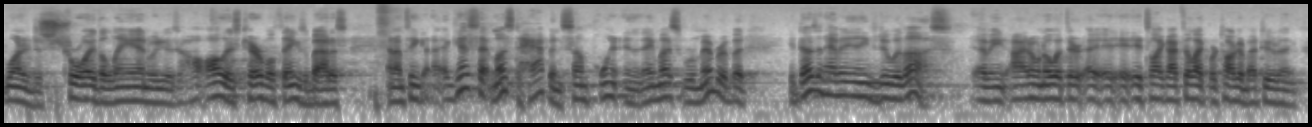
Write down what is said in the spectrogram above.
want to destroy the land. We just, all these terrible things about us. And I'm thinking, I guess that must have happened some point, and they must remember it. But it doesn't have anything to do with us. I mean, I don't know what they're. It, it's like I feel like we're talking about two different things.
